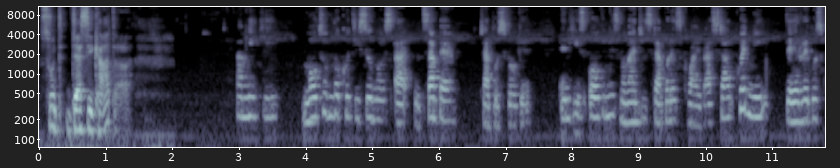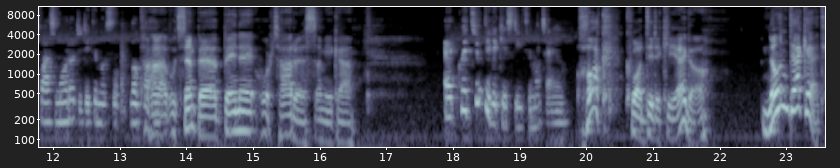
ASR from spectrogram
sunt desicata amici, multum locutissimus at ut semper tempus fugit, in his ultimis momentus temporis quae restat, quid mi de rebus quas modo didictimus locum. Haha, ut semper bene hortaris, amica. Et quid tu didicisti, Timoteo? Hoc, quod didici ego, non decet,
